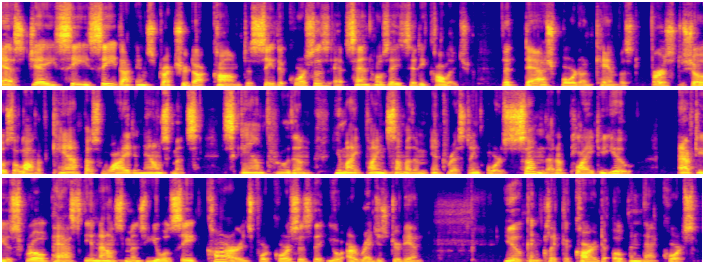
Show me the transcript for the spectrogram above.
sjcc.instructure.com to see the courses at San Jose City College. The dashboard on Canvas first shows a lot of campus-wide announcements. Scan through them. You might find some of them interesting or some that apply to you. After you scroll past the announcements, you will see cards for courses that you are registered in you can click a card to open that course.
